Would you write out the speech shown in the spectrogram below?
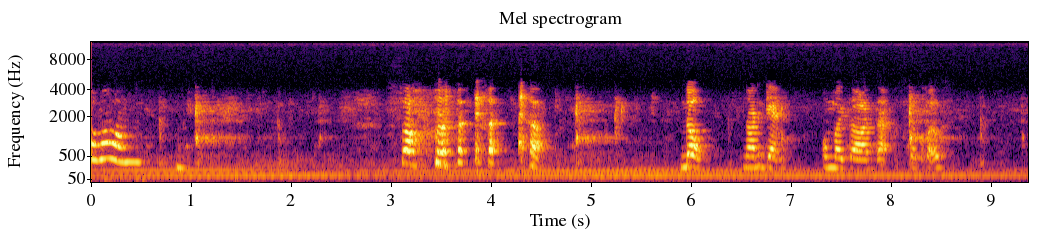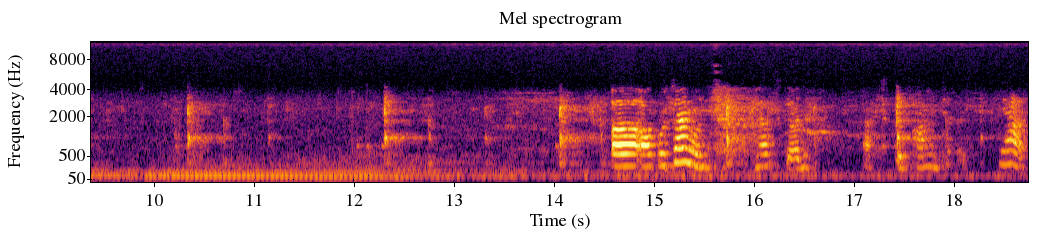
um, um. So, no, not again. Oh my god, that was so close. Uh, awkward silence. That's good. That's good commentary. Yeah.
